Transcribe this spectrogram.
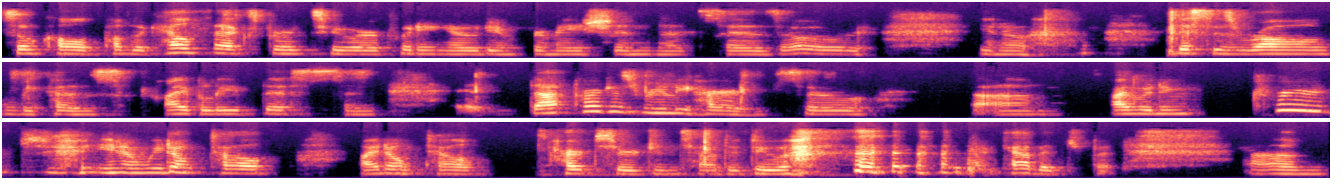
so called public health experts who are putting out information that says, oh, you know, this is wrong because I believe this. And that part is really hard. So um, I would encourage, you know, we don't tell, I don't tell heart surgeons how to do a, cabbage, but um,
